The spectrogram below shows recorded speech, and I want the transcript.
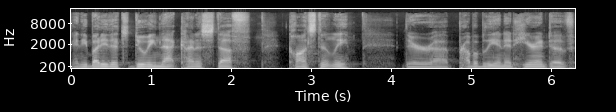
Anybody that's doing that kind of stuff constantly, they're uh, probably an adherent of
